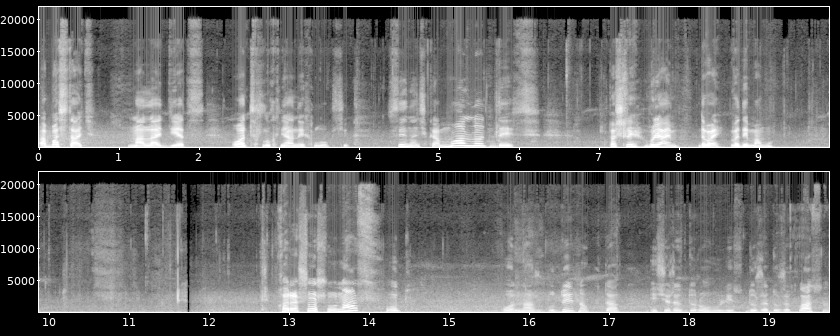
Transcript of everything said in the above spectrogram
Обостать. Молодець. От слухняний хлопчик. Синочка, молодець. Пошли, гуляємо. Давай, веди маму. Хорошо, що у нас от он наш будинок, так, і через дорогу ліс. Дуже-дуже класно.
